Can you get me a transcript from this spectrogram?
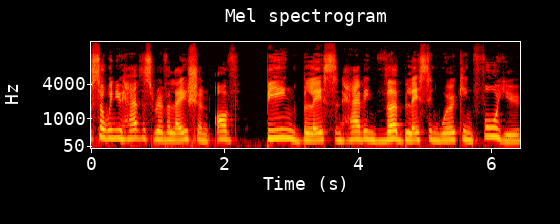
so when you have this revelation of being blessed and having the blessing working for you,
